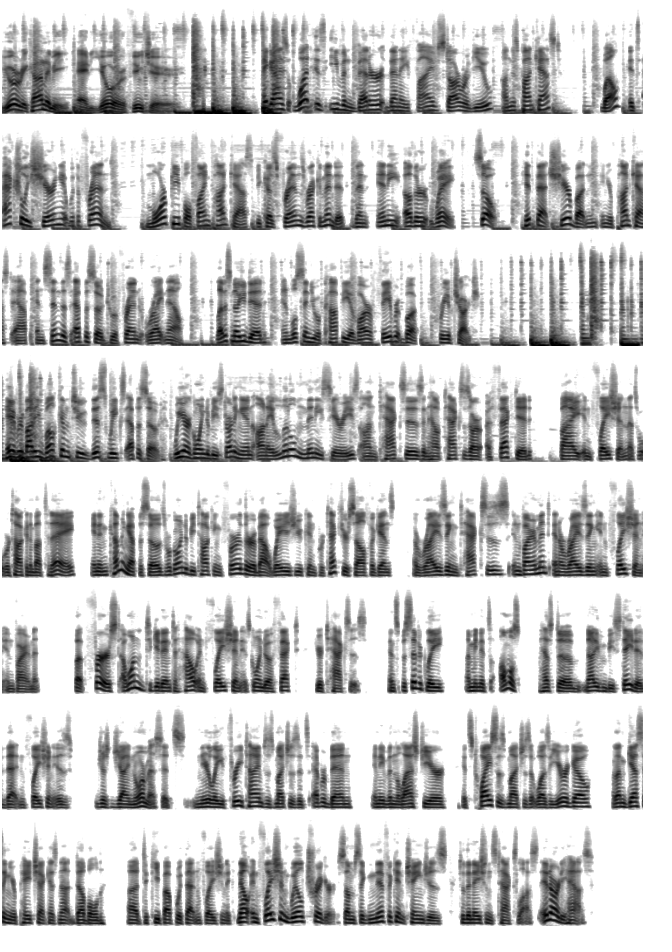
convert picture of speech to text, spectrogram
your economy, and your future. Hey guys, what is even better than a five star review on this podcast? Well, it's actually sharing it with a friend. More people find podcasts because friends recommend it than any other way. So, hit that share button in your podcast app and send this episode to a friend right now. Let us know you did, and we'll send you a copy of our favorite book free of charge. Hey, everybody, welcome to this week's episode. We are going to be starting in on a little mini series on taxes and how taxes are affected by inflation. That's what we're talking about today. And in coming episodes, we're going to be talking further about ways you can protect yourself against a rising taxes environment and a rising inflation environment. But first, I wanted to get into how inflation is going to affect your taxes. And specifically, I mean, it's almost has to not even be stated that inflation is just ginormous. It's nearly three times as much as it's ever been. And even the last year, it's twice as much as it was a year ago. But I'm guessing your paycheck has not doubled uh, to keep up with that inflation. Now, inflation will trigger some significant changes to the nation's tax laws. It already has.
